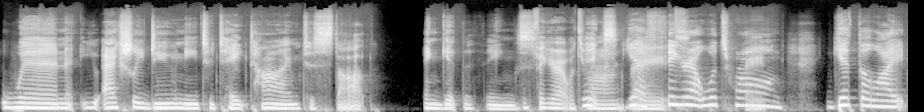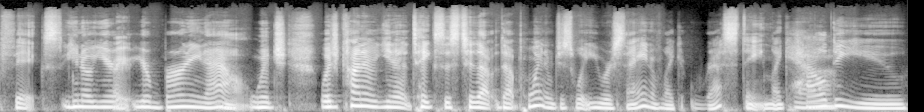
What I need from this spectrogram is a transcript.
When you actually do need to take time to stop and get the things Just figure out what's fixed. wrong. Yeah, right. figure out what's wrong. Get the light fixed. You know, you're Right. you're burning out, which which kind of, you know, takes us to that that point of just what you were saying of like resting. Like how do you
